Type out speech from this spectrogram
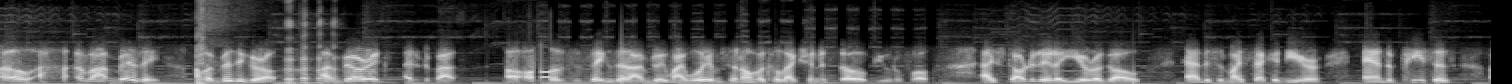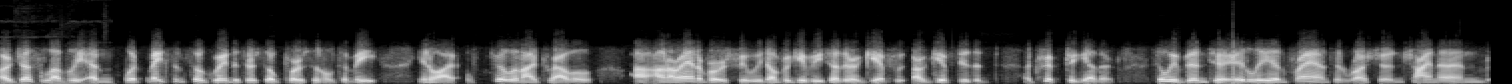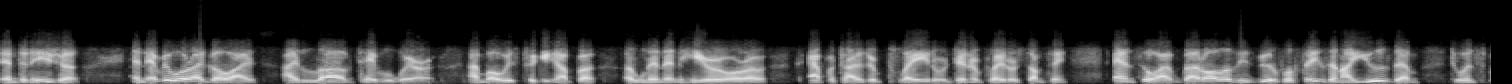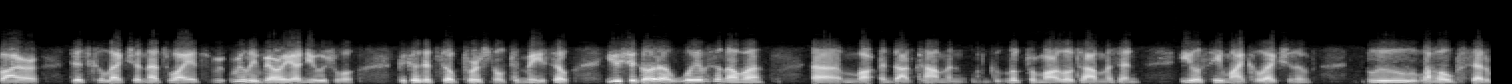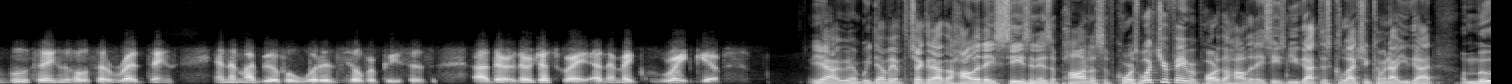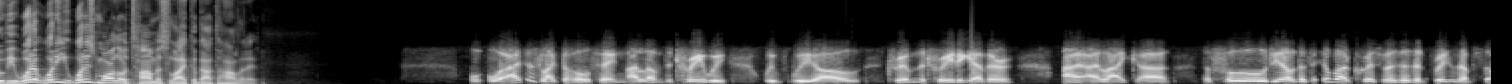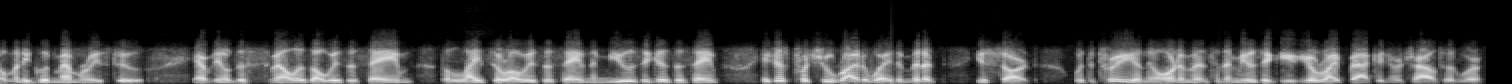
Oh, I'm busy. I'm a busy girl. I'm very excited about uh, all of the things that I'm doing. My Williams Sonoma collection is so beautiful. I started it a year ago, and this is my second year, and the pieces are just lovely. And what makes them so great is they're so personal to me. You know, I Phil and I travel uh, on our anniversary. We don't forgive each other a gift. Our gift is a, a trip together. So we've been to Italy and France and Russia and China and Indonesia, and everywhere I go, I I love tableware. I'm always picking up a, a linen here or a appetizer plate or dinner plate or something, and so I've got all of these beautiful things, and I use them to inspire this collection. That's why it's really very unusual because it's so personal to me. So you should go to williamsonoma uh, and look for Marlo Thomas, and you'll see my collection of blue, a whole set of blue things, a whole set of red things, and then my beautiful wooded silver pieces. Uh, they're they're just great, and they make great gifts. Yeah, we definitely have to check that out. The holiday season is upon us, of course. What's your favorite part of the holiday season? You got this collection coming out. You got a movie. What what do you what is Marlo Thomas like about the holiday? Well, I just like the whole thing. I love the tree. We we we all trim the tree together. I, I like uh, the food. You know, the thing about Christmas is it brings up so many good memories too. Every, you know, the smell is always the same. The lights are always the same. The music is the same. It just puts you right away. The minute you start with the tree and the ornaments and the music, you, you're right back in your childhood where,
